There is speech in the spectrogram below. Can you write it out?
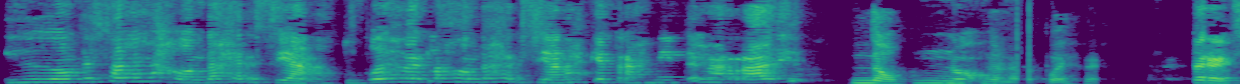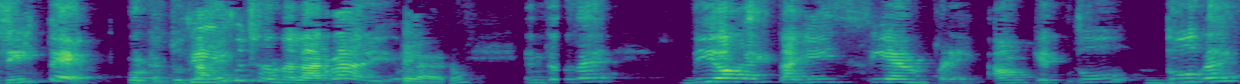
¿Y de dónde salen las ondas hercianas? ¿Tú puedes ver las ondas hercianas que transmiten la radio? No, no, no las puedes ver. Pero existe, porque tú estás escuchando la radio. Claro. Entonces, Dios está allí siempre, aunque tú dudes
